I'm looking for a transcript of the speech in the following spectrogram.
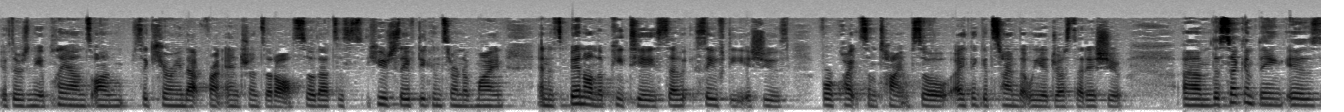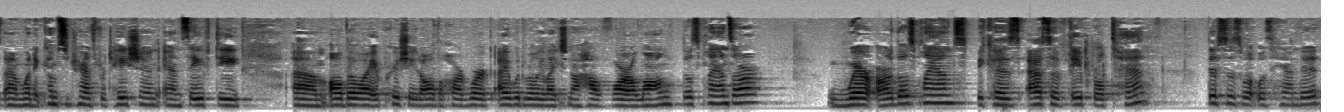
if there's any plans on securing that front entrance at all. So that's a huge safety concern of mine, and it's been on the PTA safety issues for quite some time. So I think it's time that we address that issue. Um, the second thing is um, when it comes to transportation and safety, um, although I appreciate all the hard work, I would really like to know how far along those plans are. Where are those plans? Because as of April 10th, this is what was handed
